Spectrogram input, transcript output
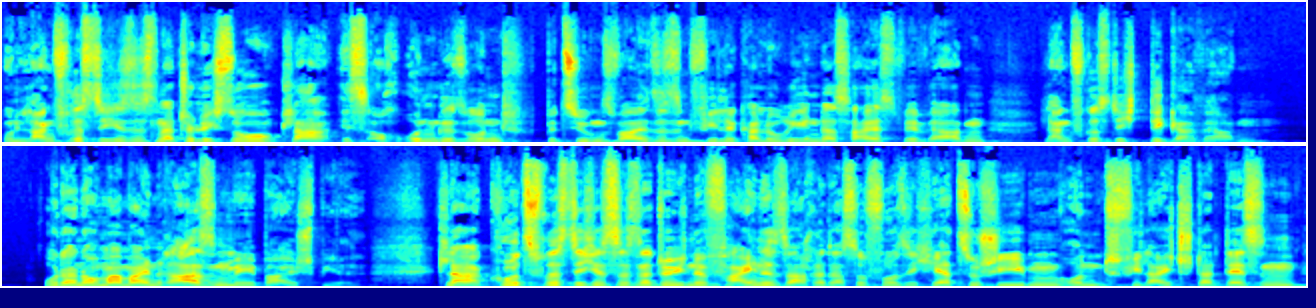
Und langfristig ist es natürlich so, klar, ist auch ungesund, beziehungsweise sind viele Kalorien, das heißt, wir werden langfristig dicker werden. Oder nochmal mein Rasenmähbeispiel. Klar, kurzfristig ist es natürlich eine feine Sache, das so vor sich herzuschieben und vielleicht stattdessen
